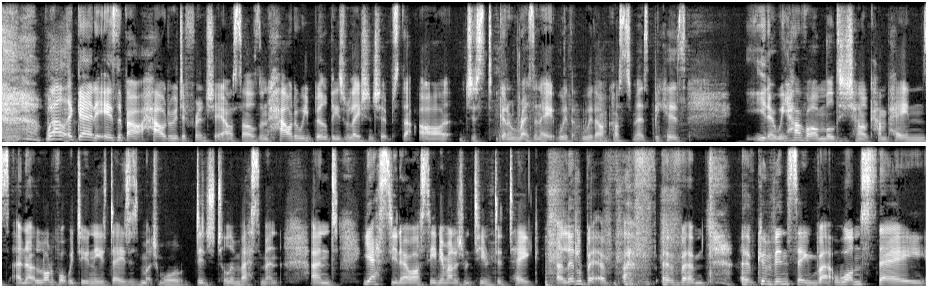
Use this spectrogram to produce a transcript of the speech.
well, again, it is about how do we differentiate ourselves and how do we build these relationships that are just going to resonate with, with our customers because you know, we have our multi channel campaigns, and a lot of what we're doing these days is much more digital investment. And yes, you know, our senior management team did take a little bit of, of, of, um, of convincing, but once they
